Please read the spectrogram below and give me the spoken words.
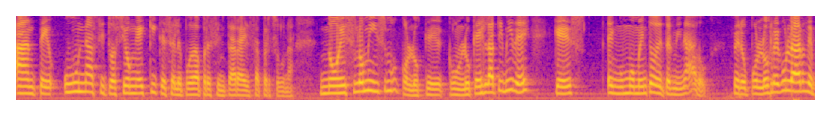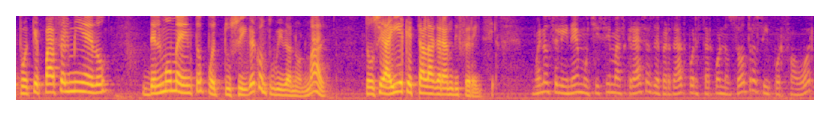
ante una situación X que se le pueda presentar a esa persona. No es lo mismo con lo que, con lo que es la timidez, que es en un momento determinado. Pero por lo regular, después que pasa el miedo del momento, pues tú sigues con tu vida normal. Entonces ahí es que está la gran diferencia. Bueno, Celine, muchísimas gracias de verdad por estar con nosotros y por favor,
